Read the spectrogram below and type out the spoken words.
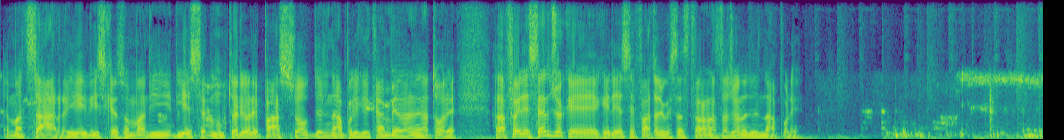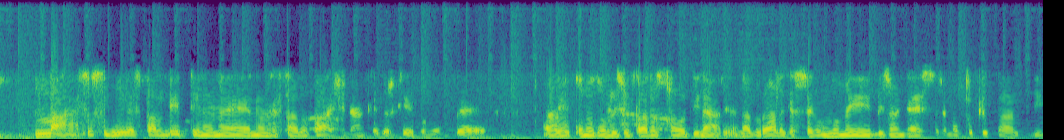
Eh, Mazzarri rischia insomma di, di, essere un ulteriore passo del Napoli che cambia l'allenatore. Raffaele Sergio, che, che idea si è fatto di questa strana stagione del Napoli? Ma sostituire Spalletti non è, non è stato facile, anche perché comunque ha ottenuto un risultato straordinario. È naturale che secondo me bisogna essere molto più caldi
